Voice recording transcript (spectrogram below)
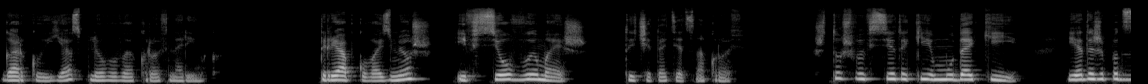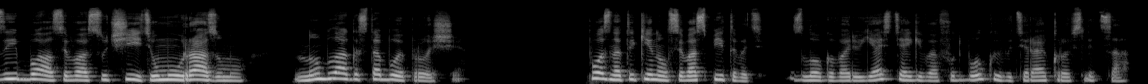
Гаркую я, сплевывая кровь на ринг. Тряпку возьмешь и все вымоешь, тычет отец на кровь. Что ж вы все такие мудаки? Я даже подзаебался вас учить уму-разуму, но благо с тобой проще. Поздно ты кинулся воспитывать, зло говорю я, стягивая футболку и вытирая кровь с лица.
